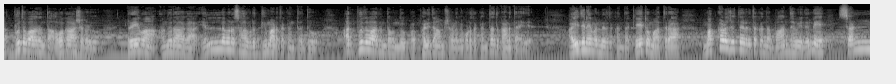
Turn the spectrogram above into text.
ಅದ್ಭುತವಾದಂಥ ಅವಕಾಶಗಳು, ಪ್ರೇಮ, ಅನುರಾಗ ಎಲ್ಲವನ್ನು ಸಹ ವೃದ್ಧಿ ಮಾಡ್ತಕ್ಕಂಥದ್ದು, ಅದ್ಭುತವಾದಂಥ ಒಂದು ಫಲಿತಾಂಶಗಳನ್ನು ಕೊಡ್ತಕ್ಕಂಥದ್ದು ಕಾಣ್ತಾ ಇದೆ. ಐದನೇ ಮನೆಯಲ್ಲಿರತಕ್ಕಂಥ ಕೇತು ಮಾತ್ರ ಮಕ್ಕಳ ಜೊತೆ ಇರತಕ್ಕಂಥ ಬಾಂಧವ್ಯದಲ್ಲಿ ಸಣ್ಣ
